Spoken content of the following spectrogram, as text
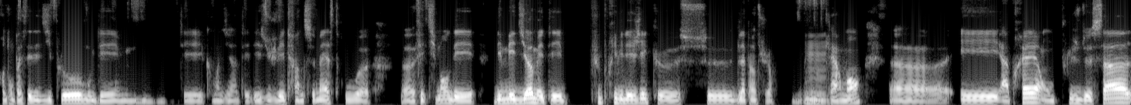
quand on passait des diplômes ou des, des comment dire, des, UV de fin de semestre, où euh, effectivement des, des médiums étaient plus privilégiés que ceux de la peinture, hmm. clairement. et après, en plus de ça,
